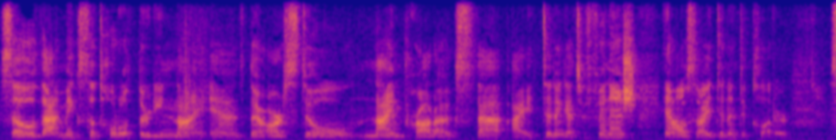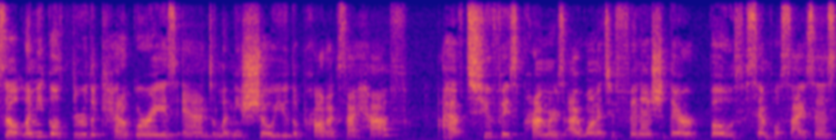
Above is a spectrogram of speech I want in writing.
So that makes the total 39 and there are still 9 products that I didn't get to finish and also I didn't declutter. So let me go through the categories and let me show you the products I have. I have two face primers I wanted to finish. They are both sample sizes.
